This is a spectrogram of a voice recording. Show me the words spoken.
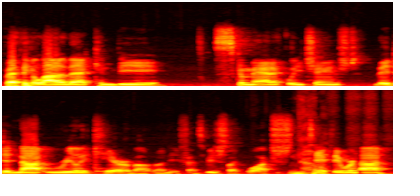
But I think a lot of that can be schematically changed. They did not really care about run defense. We just like watched no. tape. They were not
